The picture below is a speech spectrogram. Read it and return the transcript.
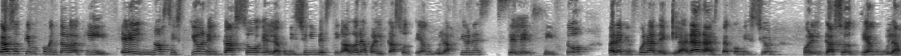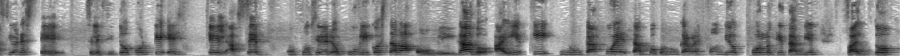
casos que hemos comentado aquí, él no asistió en el caso, en la comisión investigadora por el caso Triangulaciones, se le citó para que fuera a declarar a esta comisión por el caso Triangulaciones. Eh, se le citó porque él, a ser un funcionario público, estaba obligado a ir y nunca fue, tampoco nunca respondió, por lo que también faltó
